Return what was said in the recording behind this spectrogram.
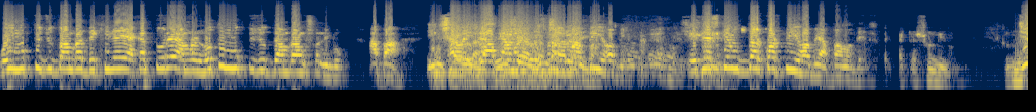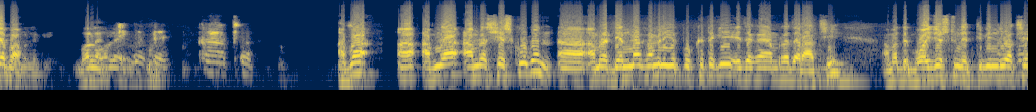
ওই মুক্তিযুদ্ধ আমরা দেখি নাই একাত্তরে আমরা নতুন মুক্তিযুদ্ধে আমরা অংশ নিব। আপা দেশকে উদ্ধার করতেই হবে। এই দেশকে উদ্ধার করতেই হবে আপা আমাদের। একটা শুনি। জি আপা। বলেন। আচ্ছা। আপা আমরা আমরা শেষ করবেন। আমরা ডেনমার্ক আমেরিকার পক্ষ থেকে এই জায়গায় আমরা যারা আছি আমাদের বয়োজ্যেষ্ঠ নেতৃবৃন্দ আছে।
